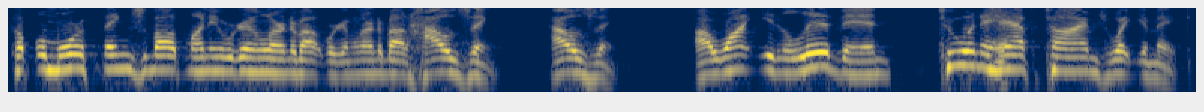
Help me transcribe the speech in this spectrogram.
a couple more things about money we're going to learn about. We're going to learn about housing. Housing. I want you to live in two and a half times what you make.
